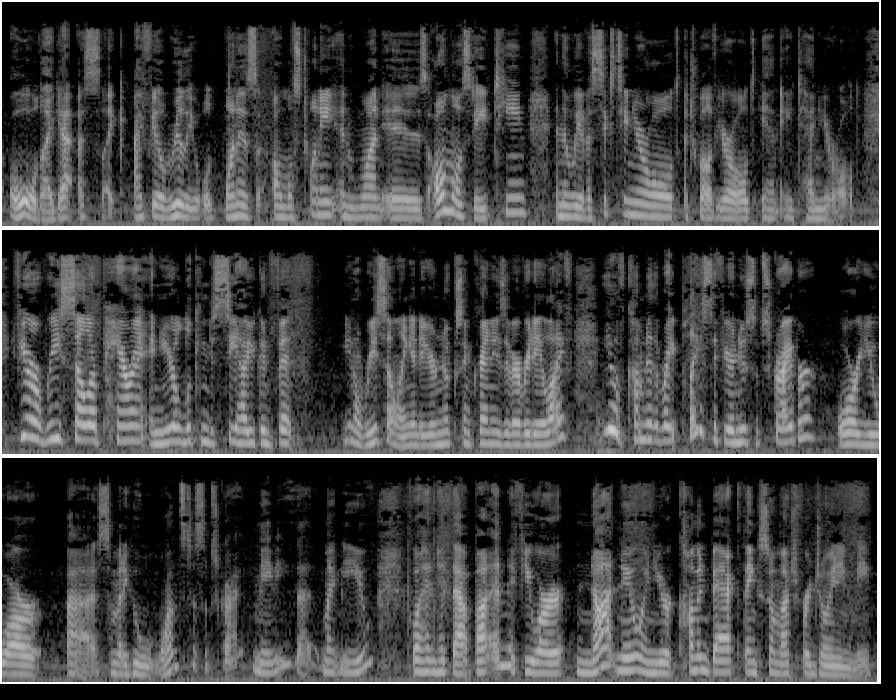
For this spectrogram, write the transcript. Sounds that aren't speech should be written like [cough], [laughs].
old, I guess. Like, I feel really old. One is almost 20 and one is almost 18. And then we have a 16 year old, a 12 year old, and a 10 year old. If you're a reseller parent and you're looking to see how you can fit you know, reselling into your nooks and crannies of everyday life, you have come to the right place. If you're a new subscriber or you are uh, somebody who wants to subscribe, maybe that might be you, go ahead and hit that button. If you are not new and you're coming back, thanks so much for joining me.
